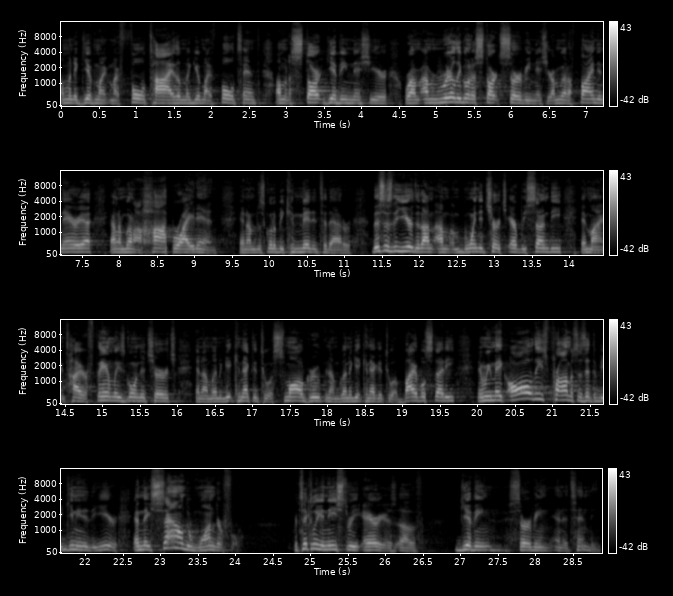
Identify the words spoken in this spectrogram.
I'm going to give my, my full tithe. I'm going to give my full tenth. I'm going to start giving this year, where I'm, I'm really going to start serving this year. I'm going to find an area and I'm going to hop right in. And I'm just going to be committed to that. Or this is the year that I'm, I'm, I'm going to church every Sunday and my entire family is going to church and I'm going to get connected to a small group and I'm going to get connected to a Bible study. And we make all these promises at the beginning of the year and they sound wonderful, particularly in these three areas of giving, serving, and attending.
